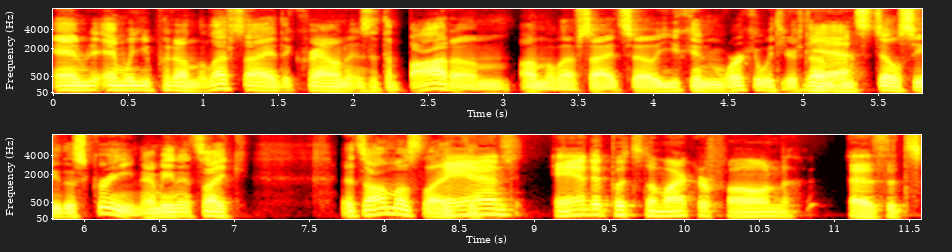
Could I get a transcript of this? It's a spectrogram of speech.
And and when you put it on the left side, the crown is at the bottom on the left side, so you can work it with your thumb yeah. and still see the screen. I mean, it's like it's almost like and and it puts the microphone as it's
